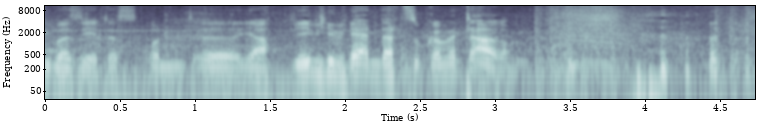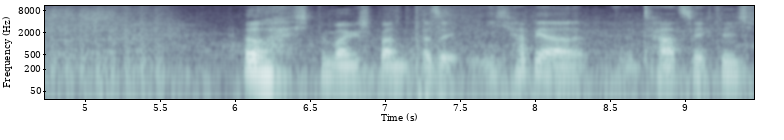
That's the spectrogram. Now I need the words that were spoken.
übersät ist. Und äh, ja, wir, wir werden dazu Kommentare. Oh, ich bin mal gespannt. Also ich habe ja tatsächlich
